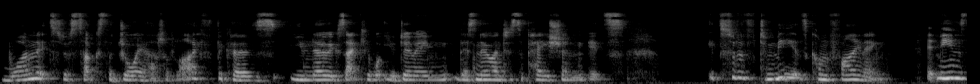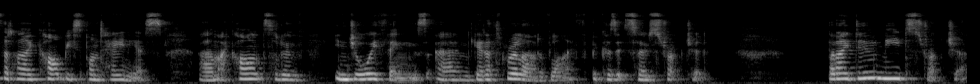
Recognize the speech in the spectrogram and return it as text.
one, it sort of sucks the joy out of life because you know exactly what you're doing. There's no anticipation. It's, it's sort of, to me, it's confining. It means that I can't be spontaneous. Um, I can't sort of enjoy things and get a thrill out of life because it's so structured. But I do need structure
